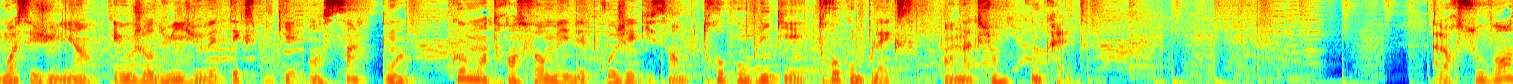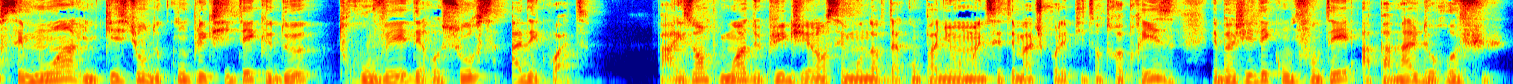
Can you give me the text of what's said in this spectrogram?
Moi c'est Julien et aujourd'hui je vais t'expliquer en 5 points comment transformer des projets qui semblent trop compliqués, trop complexes en actions concrètes. Alors souvent c'est moins une question de complexité que de trouver des ressources adéquates. Par exemple, moi, depuis que j'ai lancé mon offre d'accompagnement Mindset et Match pour les petites entreprises, eh ben, j'ai été confronté à pas mal de refus.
